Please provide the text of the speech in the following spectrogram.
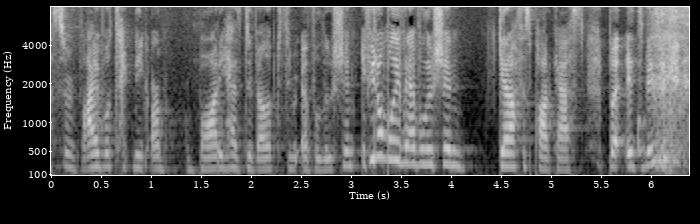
a survival technique our body has developed through evolution. If you don't believe in evolution, get off this podcast. But it's basically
